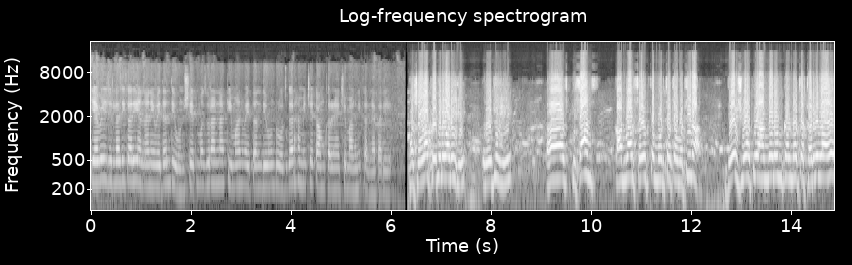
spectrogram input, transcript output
यावेळी जिल्हाधिकारी यांना निवेदन देऊन शेतमजुरांना किमान वेतन देऊन रोजगार हमीचे काम करण्याची मागणी करण्यात आली. आहे सोळा फेब्रुवारी रोजी आज किसान कामगार संयुक्त मोर्चाच्या वतीनं देशव्यापी आंदोलन करण्याचं ठरलेलं आहे.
